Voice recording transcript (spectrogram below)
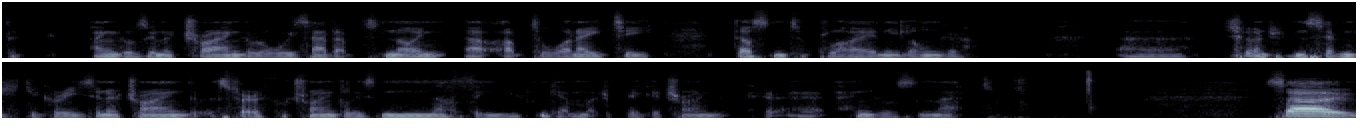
the angles in a triangle always add up to nine, uh, up to 180 doesn't apply any longer. Uh, 270 degrees in a triangle, a spherical triangle is nothing. You can get much bigger triangle uh, angles than that. So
